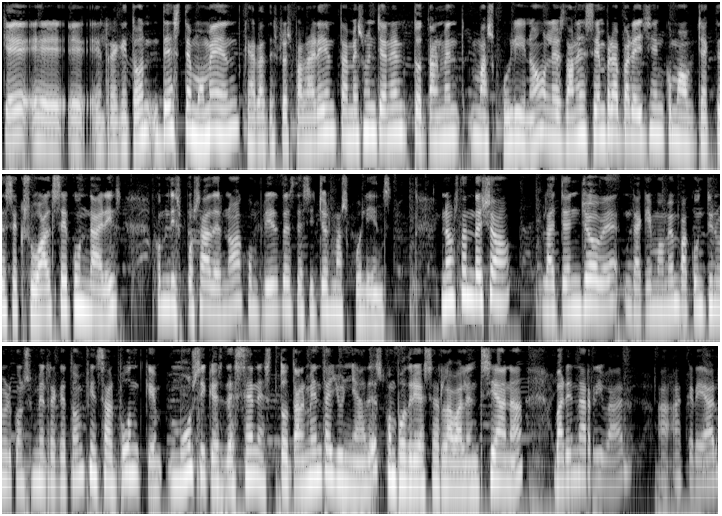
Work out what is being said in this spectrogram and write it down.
que eh, eh, el reggaeton d'este moment, que ara després parlarem, també és un gènere totalment masculí, no? Les dones sempre apareixen com a objectes sexuals secundaris, com disposades no? a complir dels desitjos masculins. No obstant això, la gent jove d'aquell moment va continuar consumint reggaeton fins al punt que músiques d'escenes totalment allunyades, com podria ser la valenciana, varen arribar a, a crear,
